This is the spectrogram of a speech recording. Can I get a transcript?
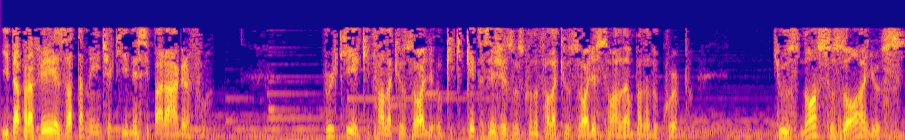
E dá para ver exatamente aqui nesse parágrafo. Por que que fala que os olhos... O que, que quer dizer Jesus quando fala que os olhos são a lâmpada do corpo? Que os nossos olhos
